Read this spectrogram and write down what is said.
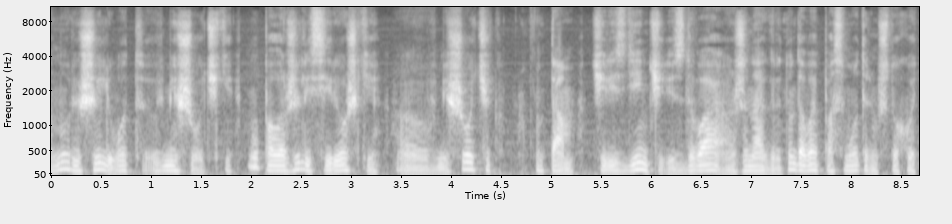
ну, решили вот в мешочки. Ну, положили сережки э, в мешочек. Там через день, через два жена говорит, ну давай посмотрим, что хоть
